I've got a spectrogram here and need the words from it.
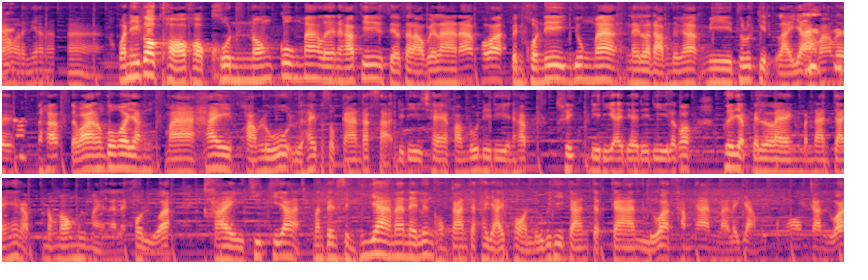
ล้วอะไรเงี้ยนะอ่าวันนี้ก็ขอขอบคุณน้องกุ้งมากเลยนะครับ ที่เสียสละเวลานะ เพราะว่าเป็นคนที่ยุ่งมากในระดับหนึ่งอะมีธุรกิจหลายอย่างมากเลยนะครับ แต่ว่าน้องกุ้งก็ยังมาให้ความรู้หรือให้ประสบการณ์ทักษะดีๆ แชร์ความรู้ดีๆนะครับทริคดีๆไอเดียดีๆ แล้วก็เพื่ออยากเป็นแรงบันดาลใจให้กับน้องๆมือใหม่หลายๆคนหรือว่าใครที่คิดว่ามันเป็นสิ่งที่ยากนะในเรื่องของการจะขยายพอร์ตหรือวิธีการจัดการ หรือว่าทำงานหลายๆอย่างไปพร้อมๆกัน หรือว่า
